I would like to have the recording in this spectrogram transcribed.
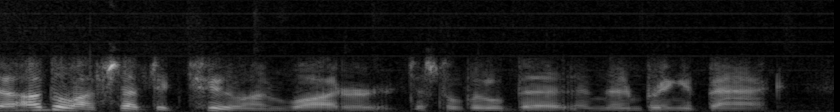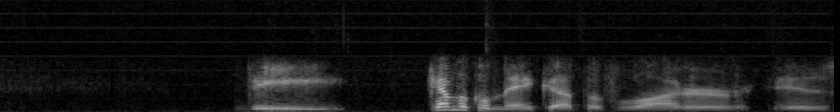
uh, I'll go off subject too on water just a little bit and then bring it back. The chemical makeup of water is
